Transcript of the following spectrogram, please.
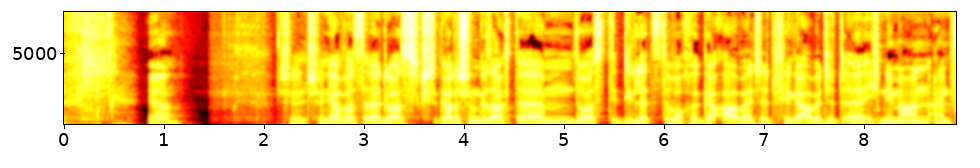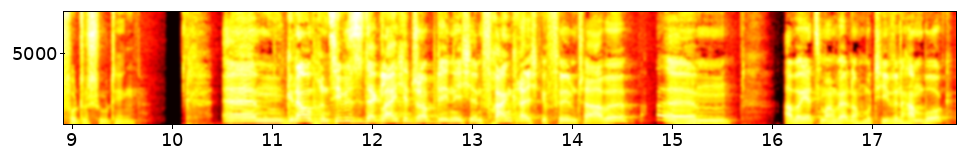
ja. Schön, schön. Ja, was äh, du hast gerade schon gesagt, ähm, du hast die, letzte Woche gearbeitet, viel gearbeitet. Äh, ich nehme an, ein Fotoshooting. Ähm, genau, im Prinzip ist es der gleiche Job, den ich in Frankreich gefilmt habe. Ähm, aber jetzt machen wir halt noch Motive in Hamburg.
